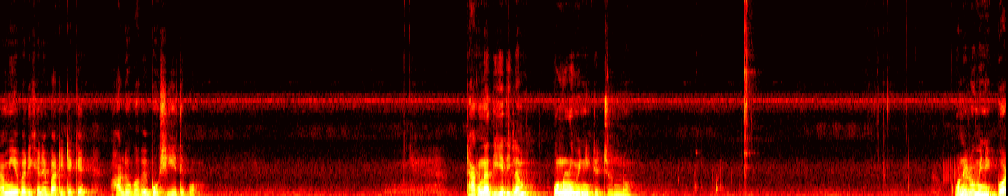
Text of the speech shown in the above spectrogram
আমি এবার এখানে বাটিটাকে ভালোভাবে বসিয়ে দেব। ঢাকনা দিয়ে দিলাম পনেরো মিনিটের জন্য। পনেরো মিনিট পর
